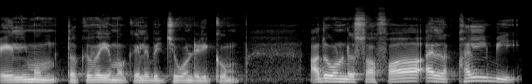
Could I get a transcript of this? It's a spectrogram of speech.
എൽമും തൊക്കുവയുമൊക്കെ ലഭിച്ചുകൊണ്ടിരിക്കും. അതുകൊണ്ട് സഫാ അൽ ഖൽബി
